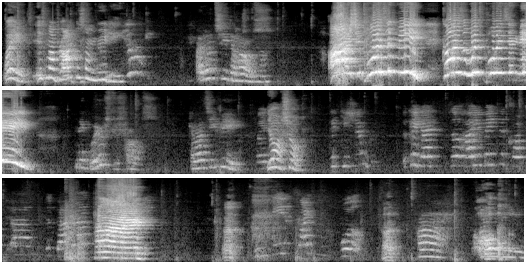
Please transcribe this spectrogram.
Wait, is my brightness on moody? I don't see the house. Ah, she poisoned me! Guys, the witch poisoned me! Nick, where is this house? Can I TP? Wait, Yeah, sure. Good question. Okay, guys. So how you make the cop, uh, the banner? Hi. You need a slice of wool Ah. Oh. finally.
